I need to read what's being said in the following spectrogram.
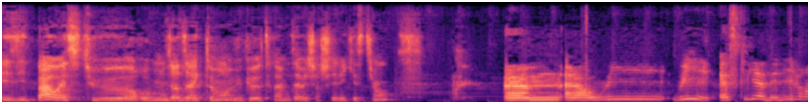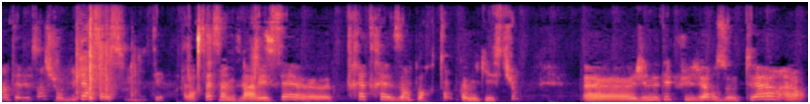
N'hésite pas, ouais, si tu veux rebondir directement, vu que quand même tu avais cherché les questions. Euh, alors oui, oui. Est-ce qu'il y a des livres intéressants sur l'hypersensibilité? Alors ça, ça me paraissait euh, très très important comme question. j'ai noté plusieurs auteurs. Alors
